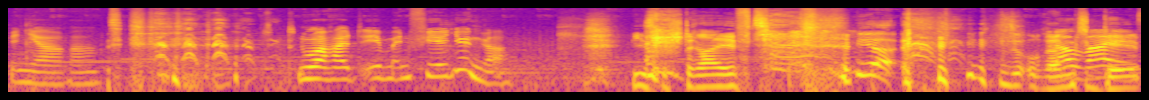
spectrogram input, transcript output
Binjara. Nur halt eben in viel jünger. Die ist gestreift. Ja, so orange-gelb.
